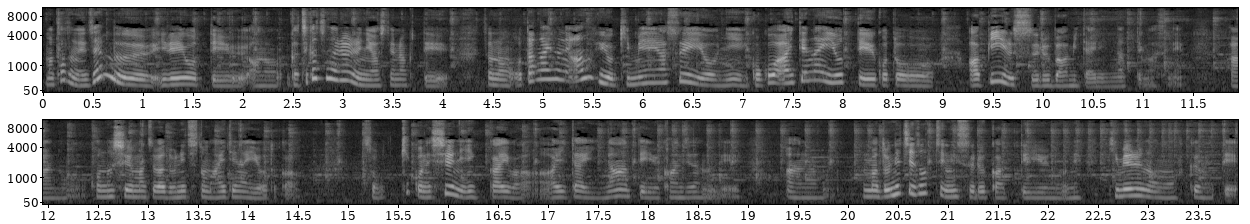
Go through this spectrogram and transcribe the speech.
まあ、ただね全部入れようっていうあのガチガチなルールにはしてなくてそのお互いのね安否を決めやすいようにここは空いてないよっていうことをアピールする場みたいになってますね。あのこの週末は土日とも空いてないよとかそう結構ね週に1回は会いたいなっていう感じなのであの、まあ、土日どっちにするかっていうのをね決めるのも含めて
